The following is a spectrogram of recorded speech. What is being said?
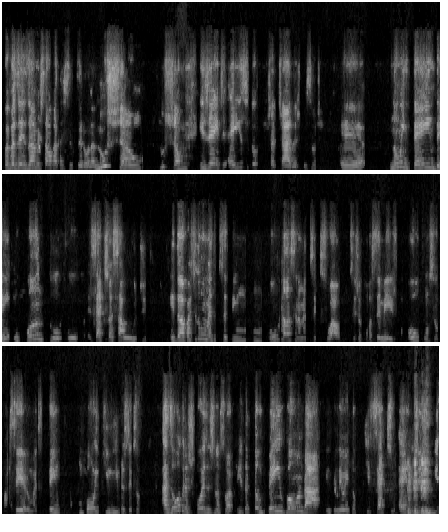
foi fazer o exame e estava com a testosterona no chão, no chão. Hum. E, gente, é isso que eu fico chateada. As pessoas é, não entendem o quanto o sexo é saúde. Então, a partir do momento que você tem um, um bom relacionamento sexual, seja com você mesmo ou com o seu parceiro, mas tem um bom equilíbrio sexual, as outras coisas na sua vida também vão andar, entendeu? Então, porque sexo é energia,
